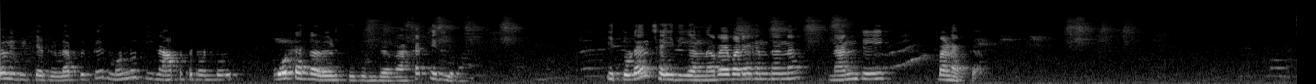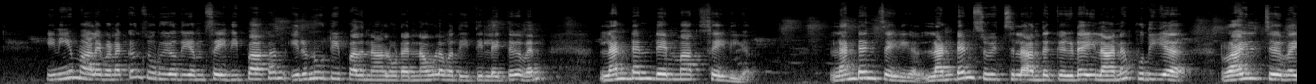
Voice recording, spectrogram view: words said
ஏழு விக்கெட் இழப்புக்கு முன்னூற்றி நாற்பத்தி ரெண்டு ஓட்டங்கள் எடுத்திருந்ததாக தெரியும் இத்துடன் செய்திகள் நிறைவடைகின்றன. நன்றி வணக்கம். இனியும் மாலை வணக்கம். சூரியோதயம் செய்தி பாகம் இருநூற்றி பதினாலுடன் நவுலவதி தில்லைத்தேவன் லண்டன் டென்மார்க் செய்திகள். லண்டன் செய்திகள். லண்டன் சுவிட்சர்லாந்துக்கு இடையிலான புதிய ரயில் சேவை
